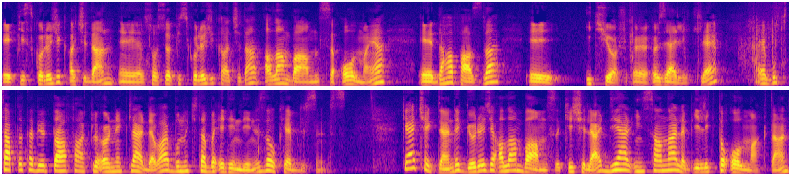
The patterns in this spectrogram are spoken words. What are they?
e, psikolojik açıdan, e, sosyopsikolojik açıdan alan bağımlısı olmaya e, daha fazla e, itiyor e, özellikle. E, bu kitapta tabii daha farklı örnekler de var. Bunu kitaba edindiğinizde okuyabilirsiniz. Gerçekten de görece alan bağımlısı kişiler diğer insanlarla birlikte olmaktan,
